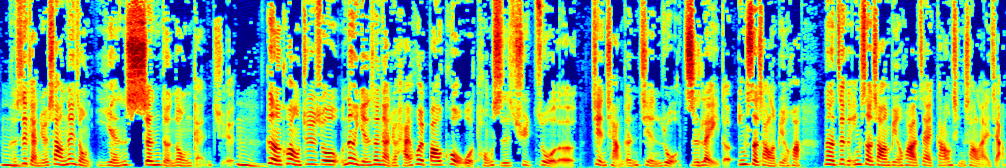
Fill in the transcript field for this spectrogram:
嗯，可是感觉上那种延伸的那种感觉，嗯，更何况就是说那个延伸感觉还会包括我同时去做了渐强跟渐弱之类的音色上的变化。那这个音色上的变化，在钢琴上来讲，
